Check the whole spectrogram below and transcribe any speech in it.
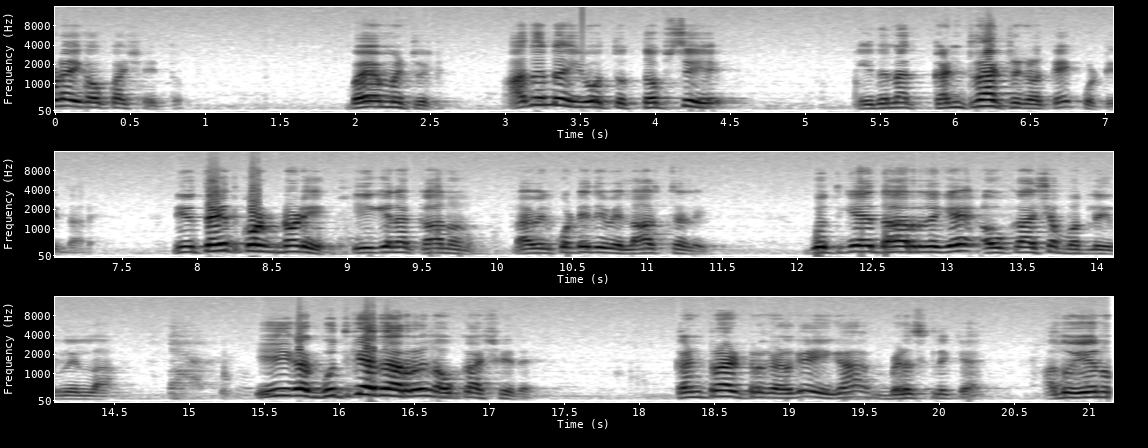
ಕೂಡ ಈಗ ಅವಕಾಶ ಇತ್ತು. ಬಯೋಮೆಟ್ರಿಕ್ ಅದನ್ನು ಇವತ್ತು ತಪ್ಪಿಸಿ ಇದನ್ನ ಕಾಂಟ್ರಾಕ್ಟ್ಗಳ ಕೈ ಕೊಟ್ಟಿದ್ದಾರೆ. ನೀವು ತೆಗೆದುಕೊಂಡು ನೋಡಿ, ಈಗಿನ ಕಾನೂನು. ನಾವಿಲ್ಲಿ ಕೊಟ್ಟಿದ್ದೀವಿ ಲಾಸ್ಟಲ್ಲಿ. ಗುತ್ತಿಗೆದಾರರಿಗೆ ಅವಕಾಶ ಮೊದಲು ಇರಲಿಲ್ಲ. ಈಗ ಗುತ್ತಿಗೆದಾರರಿಗೆ ಅವಕಾಶ ಇದೆ. ಕಂಟ್ರಾಕ್ಟರ್ಗಳಿಗೆ ಈಗ ಬೆಳೆಸಲಿಕ್ಕೆ. ಅದು ಏನು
